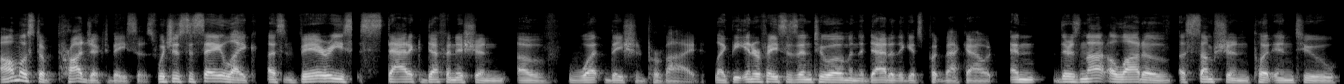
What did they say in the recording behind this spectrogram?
almost a project basis, which is to say like a very static definition of what they should provide, like the interfaces into them and the data that gets put back out. And there's not a lot of assumption put into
